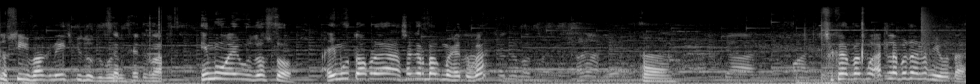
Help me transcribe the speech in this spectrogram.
તો સિંહ વાઘ જ કીધું તું બધું. સફેદ આવ્યું દોસ્તો. ઈમુ તો આપણે આ સકરબાગમાં હતું કા? હા. પાંચ આટલા બધા નથી હોતા.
